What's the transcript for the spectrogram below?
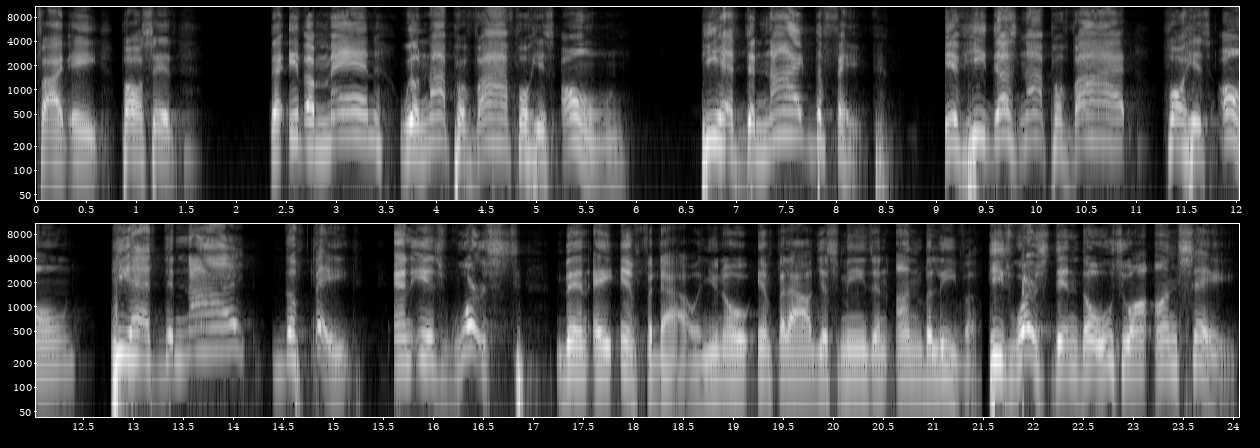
5 8, Paul says that if a man will not provide for his own, he has denied the faith. If he does not provide for his own, he has denied the faith and is worse than a infidel. And you know, infidel just means an unbeliever. He's worse than those who are unsaved.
